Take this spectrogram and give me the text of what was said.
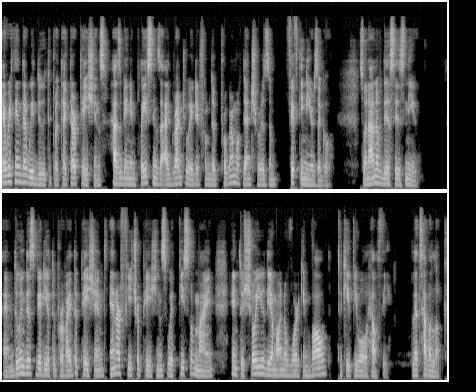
Everything that we do to protect our patients has been in place since I graduated from the program of denturism 15 years ago. So none of this is new. I am doing this video to provide the patient and our future patients with peace of mind and to show you the amount of work involved to keep you all healthy. Let's have a look.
